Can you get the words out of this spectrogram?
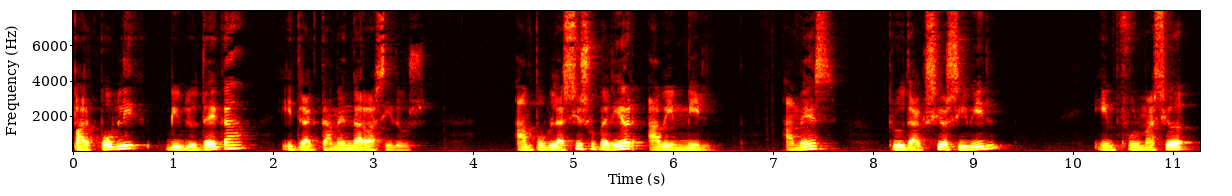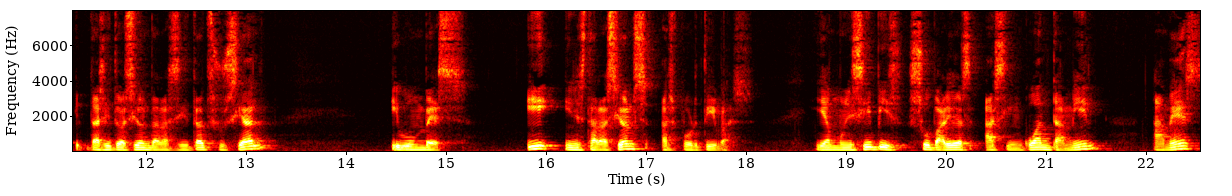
parc públic, biblioteca i tractament de residus, amb població superior a 20.000. A més, protecció civil, informació de situacions de necessitat social i bombers i instal·lacions esportives. I en municipis superiors a 50.000, a més,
